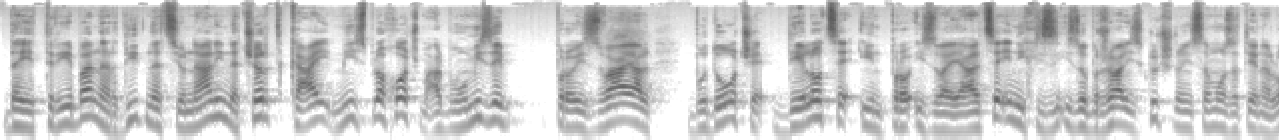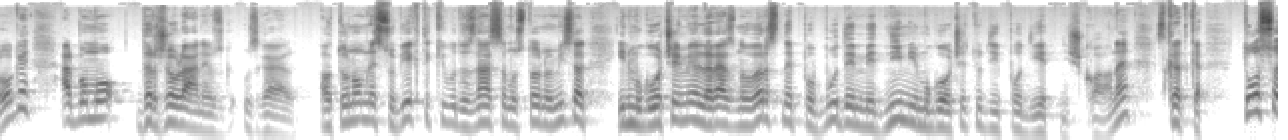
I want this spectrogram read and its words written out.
da je treba narediti nacionalni načrt, kaj mi sploh hočemo. Ali bomo mi zdaj proizvajali bodoče delovce in proizvajalce in jih izobraževali izključno in samo za te naloge, ali bomo državljane vzgajali, avtonomne subjekte, ki bodo znali samostojno misliti in mogoče imeli raznovrstne pobude, med njimi mogoče tudi podjetniško. Ne? Skratka, to so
